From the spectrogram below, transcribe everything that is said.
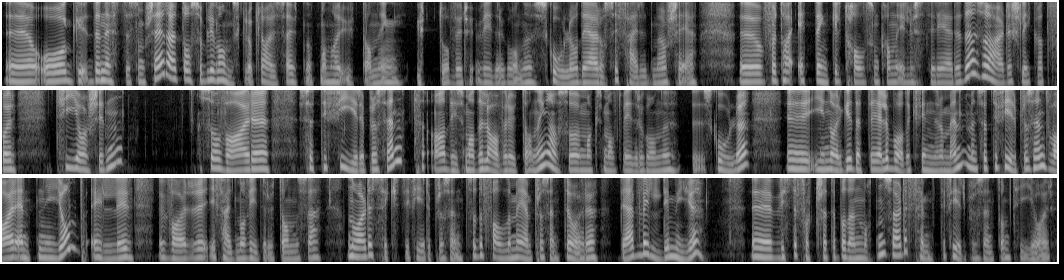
Eh, og det neste som skjer, er at det også blir vanskelig å klare seg uten at man har utdanning utover videregående skole, og det er også i ferd med å skje. Eh, for å ta ett enkelt tall som kan illustrere det, så er det slik at for ti år siden så var 74 eh, av de som hadde lavere utdanning, altså maksimalt videregående eh, skole eh, i Norge, dette gjelder både kvinner og menn, men 74% var enten i jobb eller var i ferd med å videreutdanne seg. Nå er det 64% så det faller med 1% i året. Det er veldig mye. Eh, hvis det fortsetter på den måten, så er det 54% om ti år.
